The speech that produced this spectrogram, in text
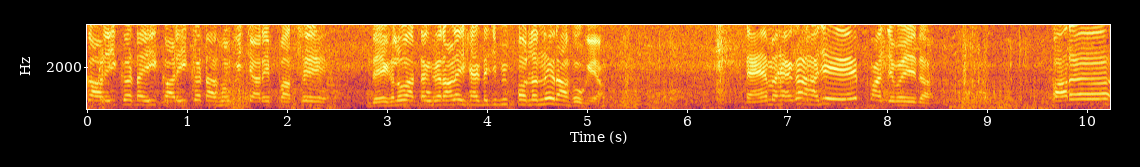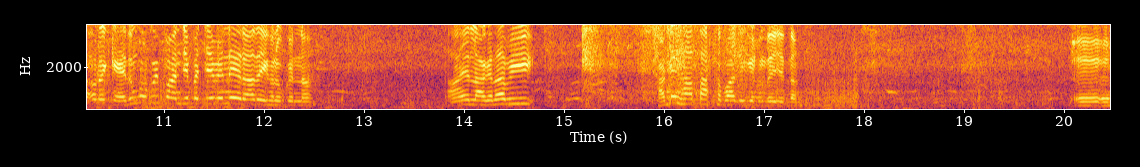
ਕਾਲੀ ਘਟਾਈ ਕਾਲੀ ਘਟਾ ਹੋ ਗਈ ਚਾਰੇ ਪਾਸੇ। ਦੇਖ ਲਓ ਆ ਡੰਗਰ ਵਾਲੇ ਸ਼ੈੱਡ 'ਚ ਵੀ ਫੁੱਲ ਹਨੇਰਾ ਹੋ ਗਿਆ। ਟਾਈਮ ਹੈਗਾ ਹਜੇ 5 ਵਜੇ ਦਾ। ਪਰ ਉਹਨੇ ਕਹਿ ਦੂੰਗਾ ਕੋਈ 5 ਵਜੇ ਵੀ ਹਨੇਰਾ, ਦੇਖ ਲਓ ਕਿੰਨਾ। ਐਂ ਲੱਗਦਾ ਵੀ 7:30 8 ਵਜ ਗਏ ਹੁੰਦੇ ਜਿੱਦਾਂ। ਇਹ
